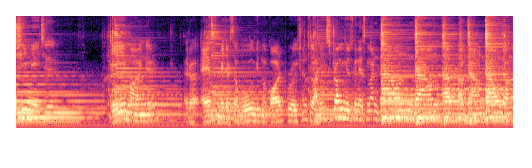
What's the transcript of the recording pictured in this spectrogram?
G major A minor र एफ मेजर छ होल गीतमा कर्ड प्रोडक्सन सो हामी स्ट्रङ युज गर्ने यसमा down down up up down down down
